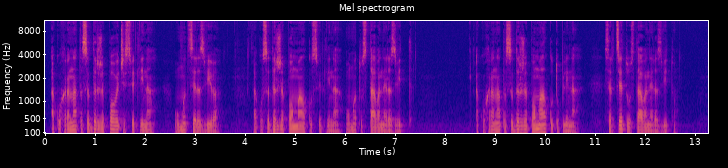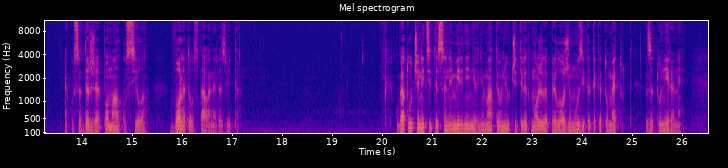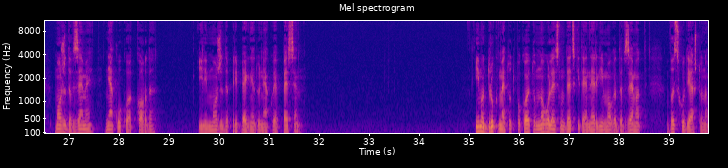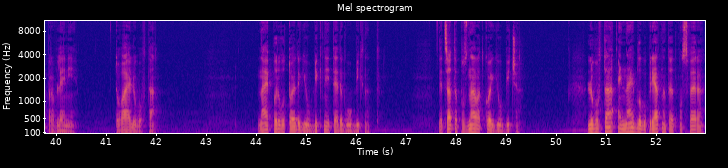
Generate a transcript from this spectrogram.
Ако храната съдържа повече светлина, умът се развива. Ако съдържа по-малко светлина, умът остава неразвит. Ако храната съдържа по-малко топлина, сърцето остава неразвито. Ако съдържа по-малко сила, волята остава неразвита. Когато учениците са немирни и невнимателни, учителят може да приложи музиката като метод за тониране. Може да вземе няколко акорда или може да прибегне до някоя песен – Има друг метод, по който много лесно детските енергии могат да вземат възходящо направление. Това е любовта. Най-първо той да ги обикне и те да го обикнат. Децата познават кой ги обича. Любовта е най-благоприятната атмосфера,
